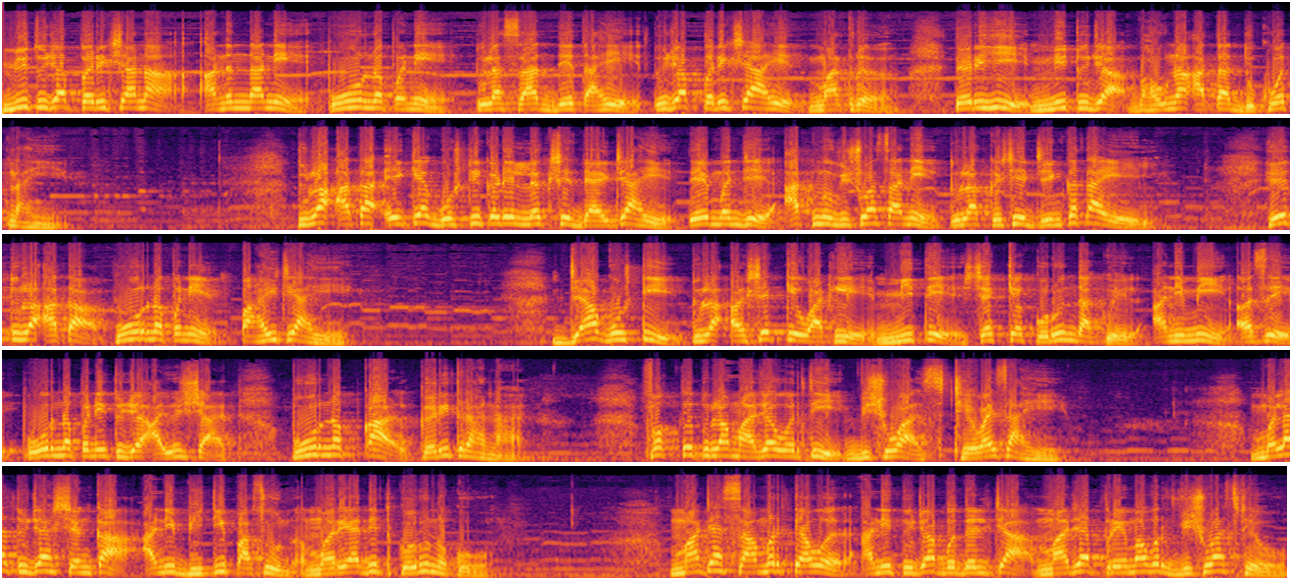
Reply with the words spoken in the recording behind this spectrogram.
मी तुझ्या परीक्षांना आनंदाने पूर्णपणे तुला साथ देत आहे. तुझ्या परीक्षा आहेत मात्र तरीही मी तुझ्या भावना आता दुखवत नाही. तुला आता एका गोष्टीकडे लक्ष द्यायचे आहे ते म्हणजे आत्मविश्वासाने तुला कसे जिंकता येईल? हे तुला आता पूर्णपणे पाहायचे आहे. ज्या गोष्टी तुला अशक्य वाटले मी ते शक्य करून दाखवेल आणि मी असे पूर्णपणे तुझ्या आयुष्यात पूर्ण काळ करीत राहणार. फक्त तुला माझ्यावरती विश्वास ठेवायचा आहे. मला तुझ्या शंका आणि भीतीपासून मर्यादित करू नको. माझ्या सामर्थ्यावर आणि तुझ्याबद्दलच्या माझ्या प्रेमावर विश्वास ठेव.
